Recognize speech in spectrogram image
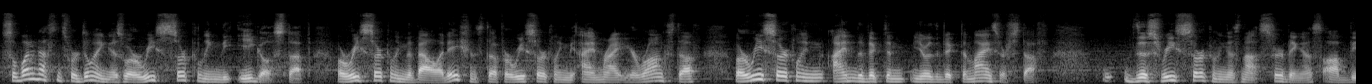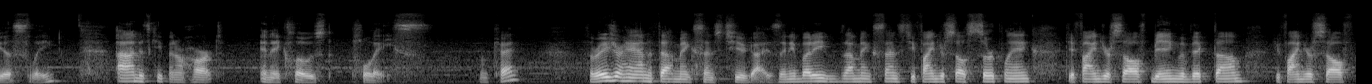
So what in essence we're doing is we're recircling the ego stuff. We're recircling the validation stuff. We're recircling the I'm right, you're wrong stuff. We're recircling I'm the victim, you're the victimizer stuff. This recircling is not serving us, obviously. And it's keeping our heart in a closed place. Okay? So raise your hand if that makes sense to you guys. Anybody, that makes sense? Do you find yourself circling? Do you find yourself being the victim? Do you find yourself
